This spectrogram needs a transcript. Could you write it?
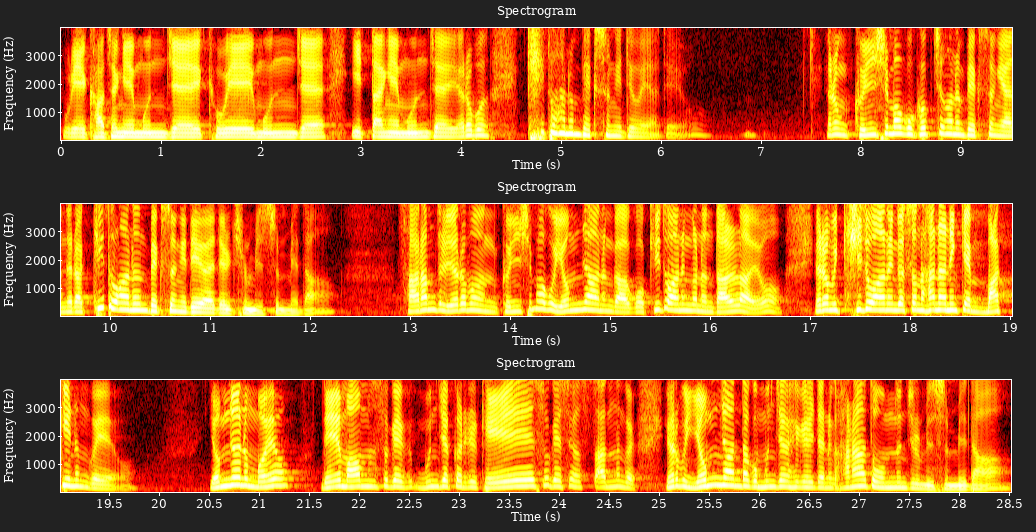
우리의 가정의 문제, 교회의 문제, 이 땅의 문제, 여러분 기도하는 백성이 되어야 돼요. 여러분 근심하고 걱정하는 백성이 아니라 기도하는 백성이 되어야 될 줄 믿습니다. 사람들 여러분 근심하고 염려하는 거하고 기도하는 거는 달라요. 여러분 기도하는 것은 하나님께 맡기는 거예요. 염려는 뭐예요? 내 마음속에 문제거리를 계속해서 쌓는 거예요. 여러분 염려한다고 문제가 해결되는 거 하나도 없는 줄 믿습니다.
